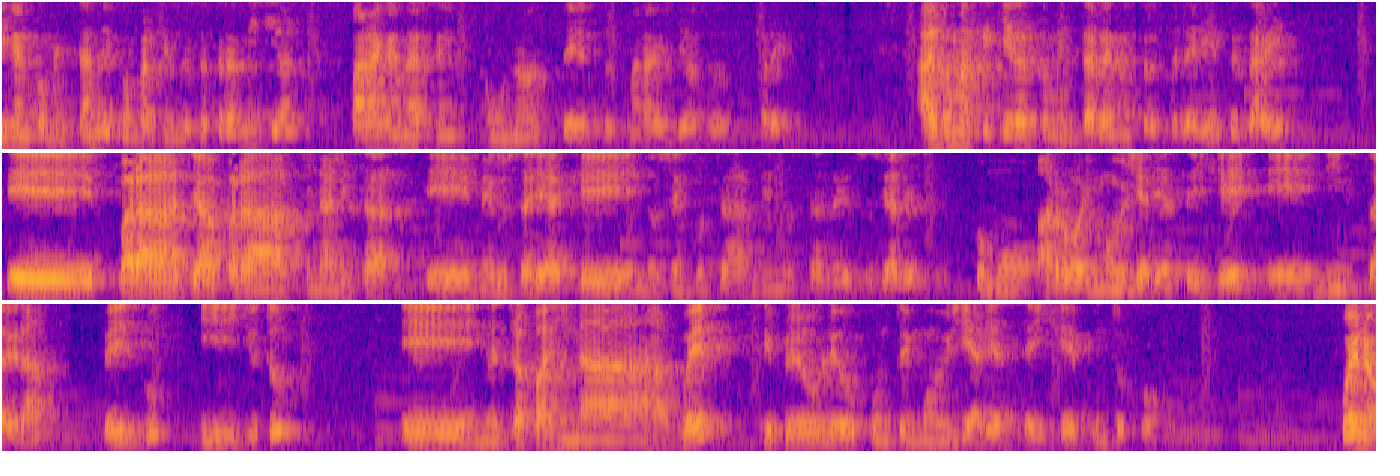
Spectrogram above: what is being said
sigan comentando y compartiendo esta transmisión para ganarse unos de estos maravillosos premios. ¿Algo más que quieras comentarle a nuestros televidentes, David? Eh, para ya para finalizar, eh, me gustaría que nos encontraran en nuestras redes sociales como arroba inmobiliaria CIG en Instagram, Facebook y YouTube. Eh, en nuestra página web www.inmobiliariacig.com. Bueno,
